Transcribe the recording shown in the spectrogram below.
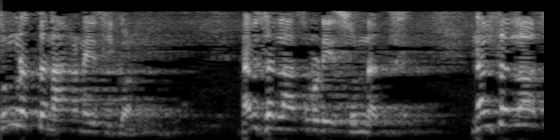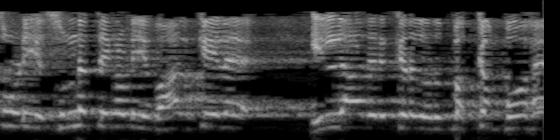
சுண்ணத்தை நாங்க நேசிக்கணும். நபிசல்லாசனுடைய சுண்ணத் நபிசல்லாசனுடைய சுண்ணத்தை எங்களுடைய வாழ்க்கையில இல்லாத இருக்கிறது ஒரு பக்கம் போக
